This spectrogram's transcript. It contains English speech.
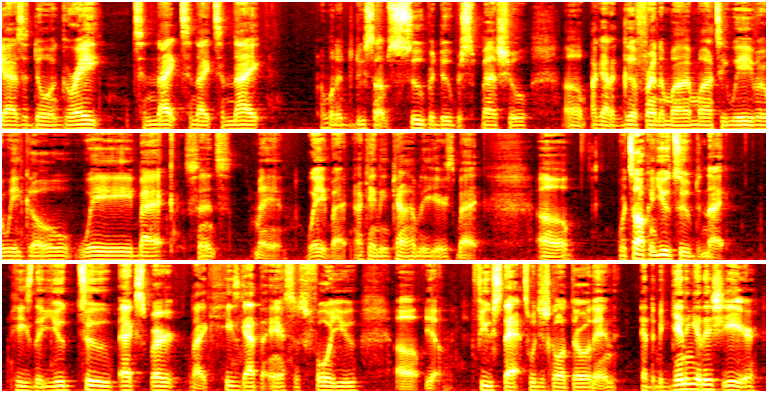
you guys are doing great. Tonight, tonight, tonight, I wanted to do something super duper special. Um, I got a good friend of mine, Monte Weaver. We go way back since, man, way back. I can't even count how many years back. Um, we're talking YouTube tonight. He's the YouTube expert. Like, he's got the answers for you. Uh, yeah, a few stats. We're just going to throw it in. At the beginning of this year,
